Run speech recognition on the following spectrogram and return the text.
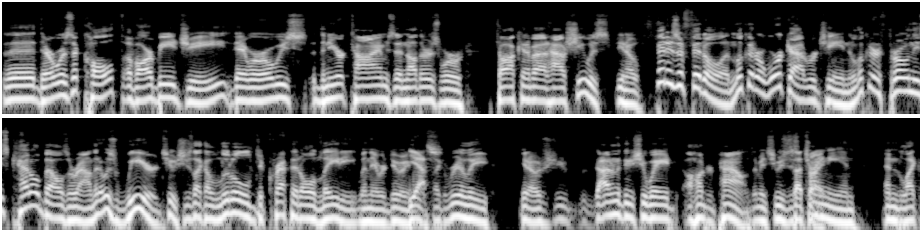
The, there was a cult of RBG. They were always the New York Times and others were talking about how she was, you know, fit as a fiddle and look at her workout routine and look at her throwing these kettlebells around. And it was weird too. She's like a little decrepit old lady when they were doing yes. This. Like really, you know, she, I don't think she weighed a hundred pounds. I mean, she was just That's tiny right. and, and like,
